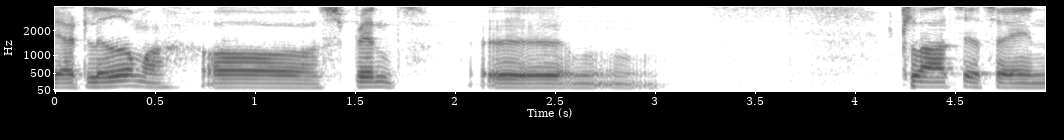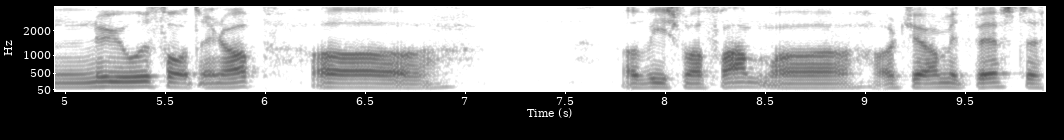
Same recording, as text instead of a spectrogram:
jeg gleder meg og er spent. Øh, klar til å ta en ny utfordring opp og, og vise meg fram og, og, gjøre mitt beste.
